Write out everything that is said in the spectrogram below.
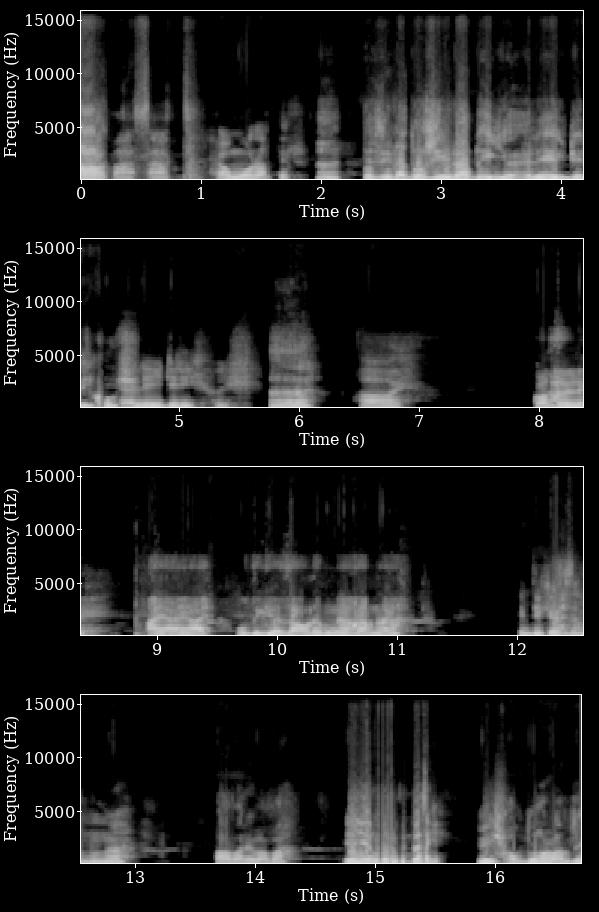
আট। পাঁচ সাত হ্যাঁ মোর হ্যাঁ তো যেটা ধরছি এটা তো হেলে এইটারই খোস তাহলে এই দেরি হ্যাঁ হয়। কত হইলে? আয় আয় আয়। ওদিকে যাও না মুখ কাম নাই? এদিকে যাব না। বাবা। রে বাবা এই মধ্যে এই শব্দ হলাম যে।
